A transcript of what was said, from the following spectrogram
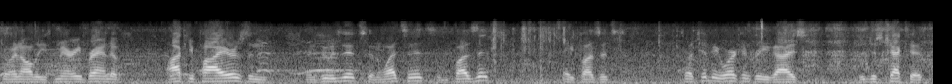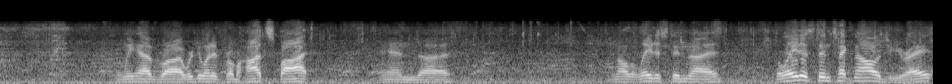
Join all these merry brand of occupiers and, and who's its and what's its and buzz its. Hey, buzz its. So it should be working for you guys. We just checked it. And we have, uh, we're doing it from a hotspot and, uh, and all the latest in, uh, the latest in technology, right?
